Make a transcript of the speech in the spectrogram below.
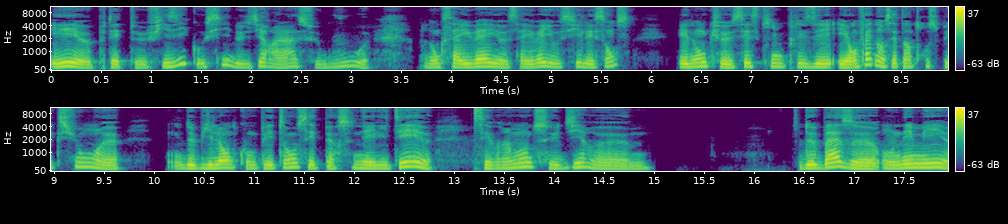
et euh, peut-être physique aussi, de se dire ah ce goût. Euh. Donc ça éveille, ça éveille aussi l'essence. Et donc euh, c'est ce qui me plaisait. Et en fait dans cette introspection de bilan de compétences et de personnalité, c'est vraiment de se dire de base on aimait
